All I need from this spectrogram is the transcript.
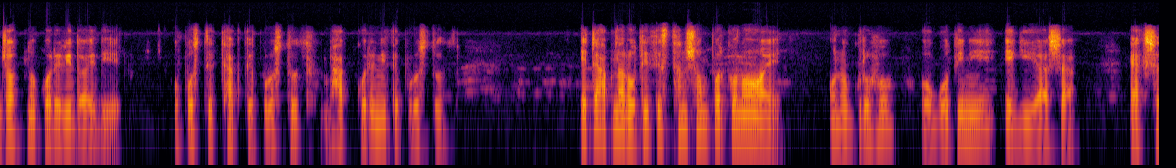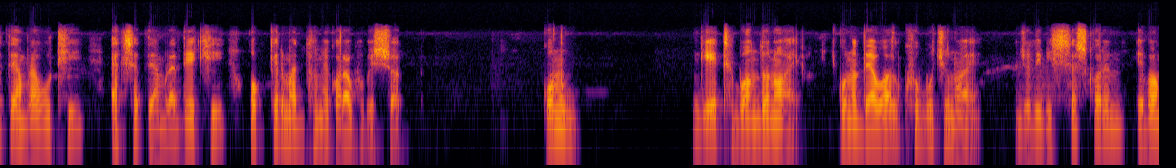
যত্ন করে হৃদয় দিয়ে, উপস্থিত থাকতে প্রস্তুত, ভাগ করে নিতে প্রস্তুত। এটা আপনার অতীত স্থান সম্পর্ক নয়, অনুগ্রহ ও গতি নিয়ে এগিয়ে আসা। একসাথে আমরা উঠি, একসাথে আমরা দেখি, ঐক্যের মাধ্যমে করা ভবিষ্যৎ। কোন গেট বন্ধ নয় কোনো দেওয়াল খুব উঁচু নয়। যদি বিশ্বাস করেন এবং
